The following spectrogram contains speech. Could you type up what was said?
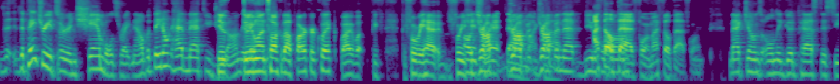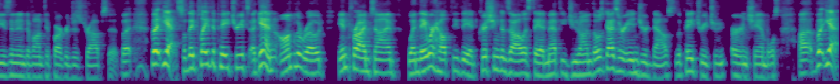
The, the Patriots are in shambles right now, but they don't have Matthew Judon. Do, do we want to talk about Parker quick? Why? What? Before we have before you oh, finish drop, drop, oh dropping God. that beautiful. I felt bad for him. I felt bad for him. Mac Jones only good pass this season, and DeVante Parker just drops it. But but yeah, so they played the Patriots again on the road in prime time when they were healthy. They had Christian Gonzalez, they had Matthew Judon. Those guys are injured now, so the Patriots are in shambles. Uh, but yeah,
